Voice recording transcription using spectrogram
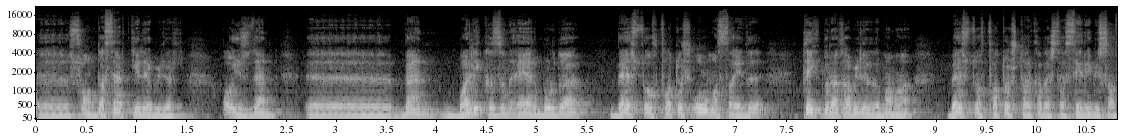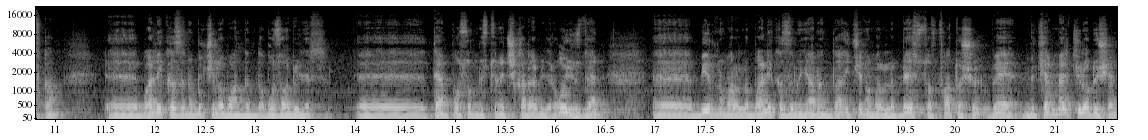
E, sonda sert gelebilir. O yüzden e, ben Bali kızını eğer burada Best of Fatoş olmasaydı tek bırakabilirdim ama Best of Fatoş da arkadaşlar seri bir safkan. E, Bali kızını bu kilo bandında bozabilir. E, temposunun üstüne çıkarabilir. O yüzden e, bir numaralı Bali kızının yanında iki numaralı Best of Fatoş'u ve mükemmel kilo düşen,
